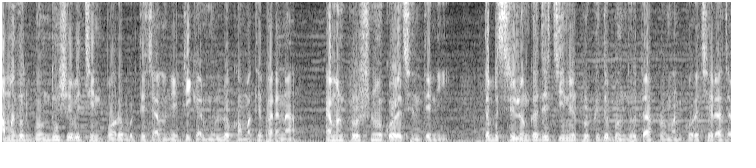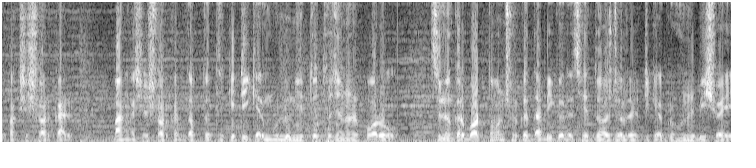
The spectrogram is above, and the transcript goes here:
আমাদের বন্ধু হিসেবে চীন পরবর্তী চালানে টিকার মূল্য কমাতে পারে না, এমন প্রশ্নও করেছেন তিনি। তবে শ্রীলঙ্কা যে চীনের প্রকৃত বন্ধু, তা প্রমাণ করেছে রাজাপাকসের সরকার। বাংলাদেশের সরকার দপ্তর থেকে টিকার মূল্য নিয়ে তথ্য জানার পরও শ্রীলঙ্কার বর্তমান সরকার দাবি করেছে, দশ ডলারের টিকা গ্রহণের বিষয়ে।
